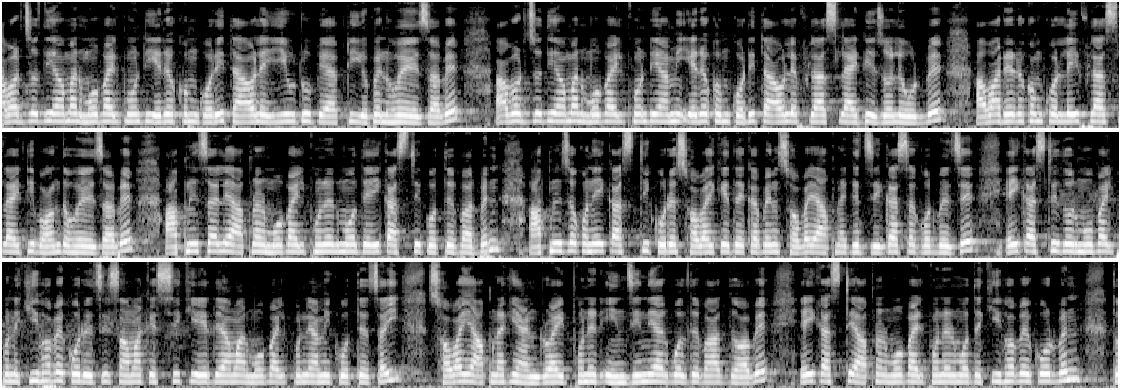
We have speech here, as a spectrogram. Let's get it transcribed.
আবার যদি আমার মোবাইল ফোনটি এরকম করি, তাহলে ইউটিউব অ্যাপটি ওপেন হয়ে যাবে। আবার যদি আমার মোবাইল ফোনটি আমি এরকম করি, তাহলে ফ্ল্যাশ লাইটটি জ্বলে উঠবে। আবার এরকম করলেই ফ্ল্যাশ লাইটটি বন্ধ হয়ে যাবে। আপনি চাইলে আপনার মোবাইল ফোনের মধ্যে এই কাজটি করতে পারবেন। আপনি যখন এই কাজটি করে সবাইকে দেখাবেন, সবাই আপনাকে জিজ্ঞাসা করবে যে, এই কাজটি তোর মোবাইল ফোনে কীভাবে করেছিস? আমাকে শিখিয়ে দে আমার মোবাইল ফোনে আমি করতে চাই। সবাই আপনাকে অ্যান্ড্রয়েড ফোনের ইঞ্জিনিয়ার বলতে বাধ্য হবে। এই কাজটি আপনার মোবাইল ফোনের মধ্যে কীভাবে করবেন? তো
